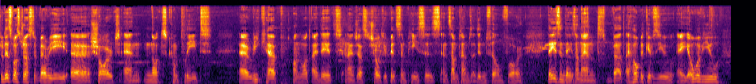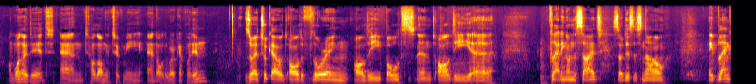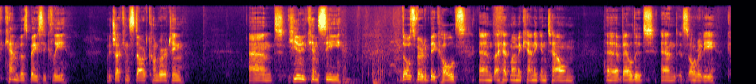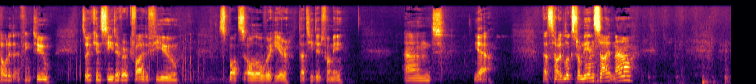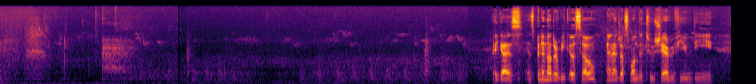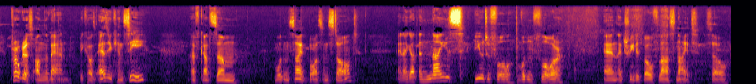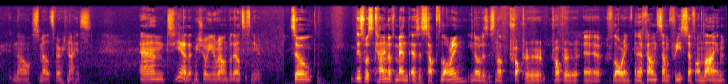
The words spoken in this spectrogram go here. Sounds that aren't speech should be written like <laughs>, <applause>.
So this was just a very uh, short and not complete uh, recap on what I did and I just showed you bits and pieces and sometimes I didn't film for days and days on end but I hope it gives you a overview on what I did and how long it took me and all the work I put in. So I took out all the flooring, all the bolts and all the uh, cladding on the side so this is now a blank canvas basically which I can start converting. And here you can see those were the big holes and I had my mechanic in town uh, welded and it's already coated I think too. So you can see there were quite a few spots all over here that he did for me. And yeah that's how it looks from the inside now guys, it's been another week or so and I just wanted to share with you the progress on the van. Because as you can see I've got some wooden sideboards installed and I got a nice beautiful wooden floor and I treated both last night so it now smells very <laughs> nice. And yeah let me show you around what else is new. So this was kind of meant as a subflooring. You know, this is not proper proper uh, flooring. And I found some free stuff online,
